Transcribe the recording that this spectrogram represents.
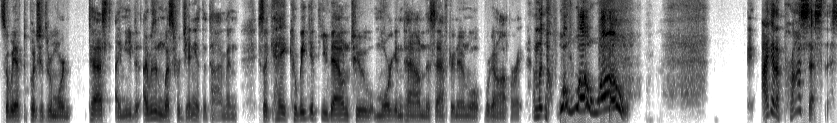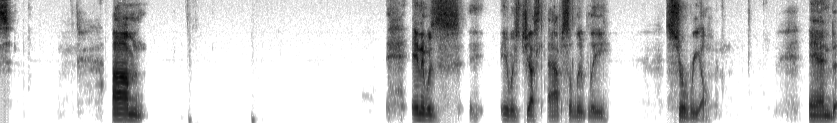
So we have to put you through more tests. I need to, i was in west virginia at the time and he's like hey could we get you down to morgantown this afternoon? We'll, we're going to operate. I'm like whoa whoa whoa i gotta process this. Um and it was it was just absolutely surreal. And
